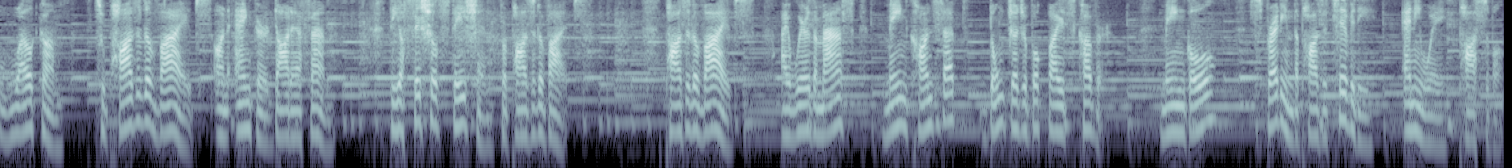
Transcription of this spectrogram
Welcome to Positive Vibes on Anchor.fm, the official station for Positive Vibes. Positive Vibes. I wear the mask. Main concept don't judge a book by its cover. Main goal spreading the positivity any way possible.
